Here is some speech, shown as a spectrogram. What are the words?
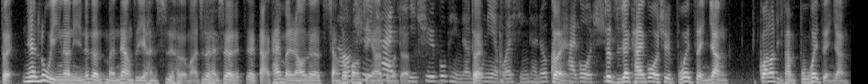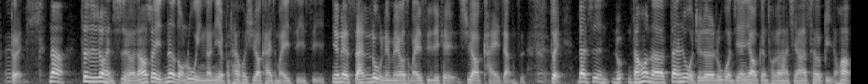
对，因为露营呢，你那个门那样子也很适合嘛，就是很适合这打开门，然后呢享受风景啊什么的，崎岖不平的路，你也不会心疼，就把它开过去。就直接开过去，不会怎样，刮到底盘不会怎样。对，那这就就很适合。然后所以那种露营呢，你也不太会需要开什么 ACC，因为那个山路你没有什么 ACC 可以需要开这样子。对，但是如然后呢，但是我觉得如果今天要跟 Toyota 其他车比的话，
